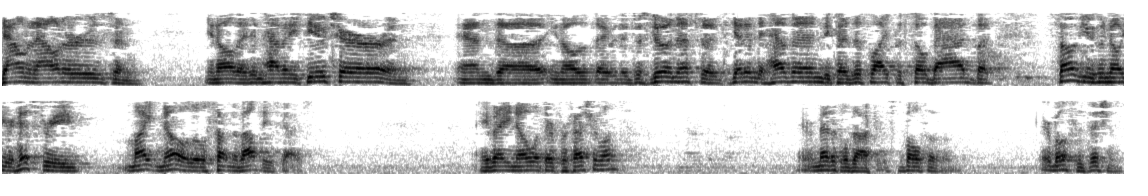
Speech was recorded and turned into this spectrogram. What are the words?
down and outers and You know, they didn't have any future and and uh, you know they, they're just doing this to, get into heaven because this life is so bad. But some of you who know your history might know a little something about these guys. Anybody know what their profession was? They were medical doctors, both of them. They were both physicians.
